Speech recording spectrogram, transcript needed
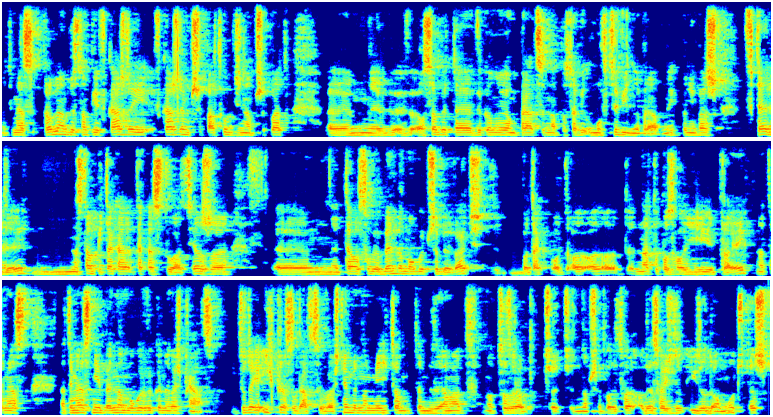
Natomiast problem wystąpi w, każdej, w każdym przypadku, gdzie na przykład osoby te wykonują pracę na podstawie umów cywilnoprawnych, ponieważ wtedy nastąpi taka, taka sytuacja, że te osoby będą mogły przebywać, bo tak na to pozwoli projekt, natomiast, natomiast nie będą mogły wykonywać pracy. I tutaj ich pracodawcy właśnie będą mieli ten, ten dylemat, no co zrobić, czy, czy na przykład odesłać ich do domu, czy też,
